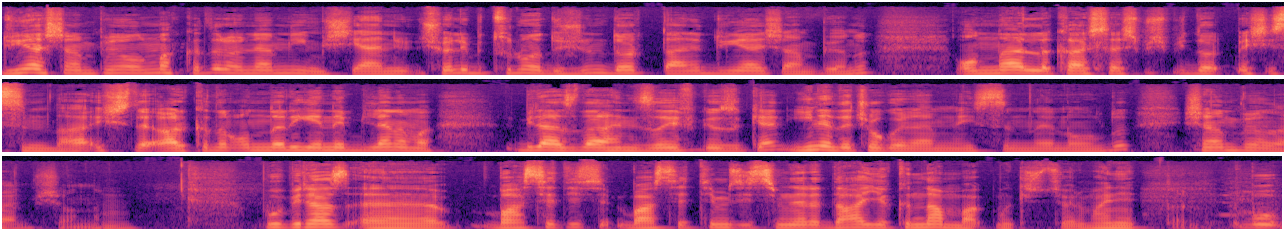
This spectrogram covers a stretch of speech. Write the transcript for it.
dünya şampiyonu olmak kadar önemliymiş. Yani şöyle bir turnuva düşünün dört tane dünya şampiyonu. Onlarla karşılaşmış bir 4-5 isim daha. İşte arkadan onları yenebilen ama biraz daha hani zayıf gözüken yine de çok önemli isimlerin olduğu şampiyonlarmış onlar. Bu biraz e, bahsettiğimiz, bahsettiğimiz isimlere daha yakından bakmak istiyorum. Hani bu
